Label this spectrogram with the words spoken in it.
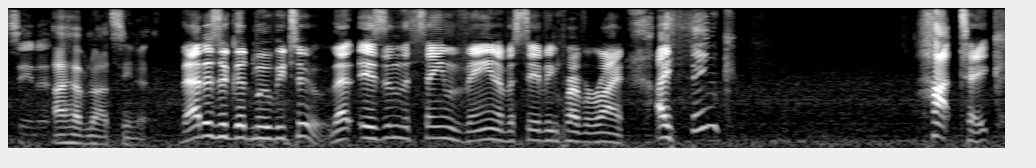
Haven't seen it. I have not seen it. That is a good movie too. That is in the same vein of a Saving Private Ryan. I think hot take,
